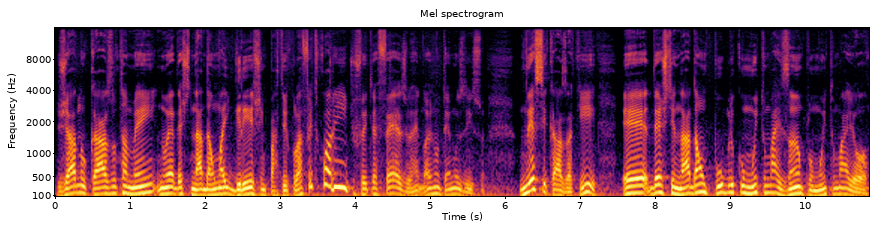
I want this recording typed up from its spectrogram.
Já no caso também não é destinada a uma igreja em particular, feito Coríntio, feito Efésio, nós não temos isso. Nesse caso aqui, é destinada a um público muito mais amplo, muito maior.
